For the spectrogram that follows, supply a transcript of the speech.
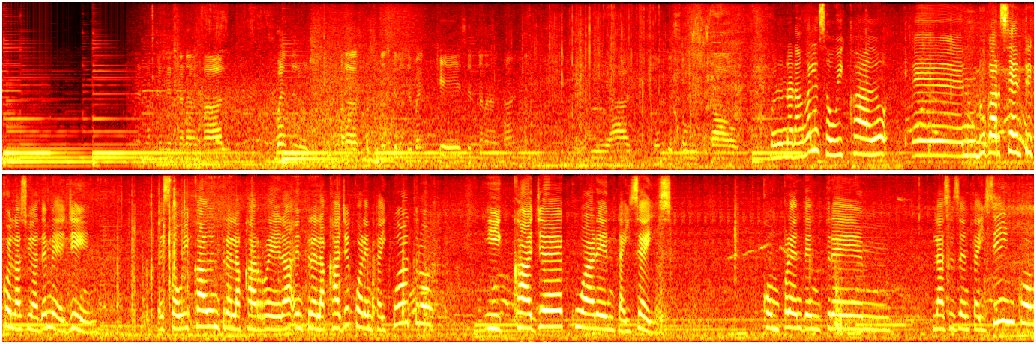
El naranjal, cuéntenos para las personas que no sepan qué es el naranjal, dónde está ubicado. Bueno, Naranjal está ubicado en un lugar céntrico de la ciudad de Medellín. Está ubicado entre la carrera, entre la calle 44 y calle 46. Comprende entre mm, la 65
